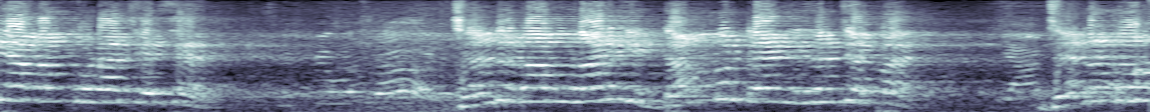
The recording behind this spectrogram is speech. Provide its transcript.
త్యాగం కూడా చేశారు. చంద్రబాబు గారికి డమ్ముంటే నిజం చెప్పాలి. జగన్మోహన్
